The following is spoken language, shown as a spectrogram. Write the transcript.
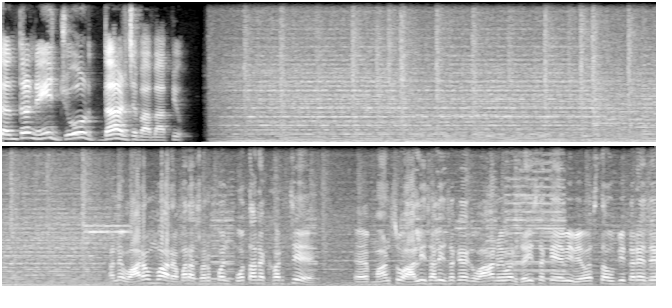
તંત્રને જોરદાર જવાબ આપ્યો. અને વારંવાર અમારા સરપંચ પોતાને ખર્ચે માણસો હાલી ચાલી શકે વાહન વ્યવહાર જઈ શકે એવી વ્યવસ્થા ઊભી કરે છે.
